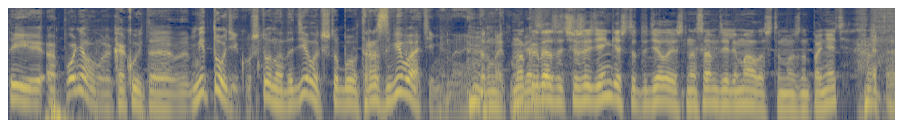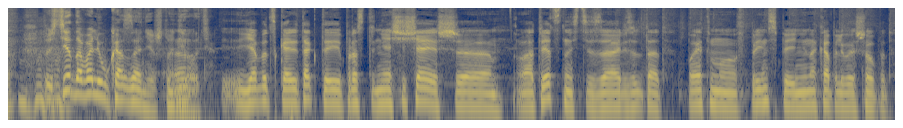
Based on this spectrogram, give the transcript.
Ты э, понял какую-то методику, что надо делать, чтобы вот развивать именно Но интернет-магазин? Ну, когда за чужие деньги что-то делаешь, на самом деле мало что можно понять. То есть тебе давали указания, что Э, делать? Я бы скорее так, ты просто не ощущаешь э, ответственности за результат, поэтому, в принципе, не накапливаешь опыт.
